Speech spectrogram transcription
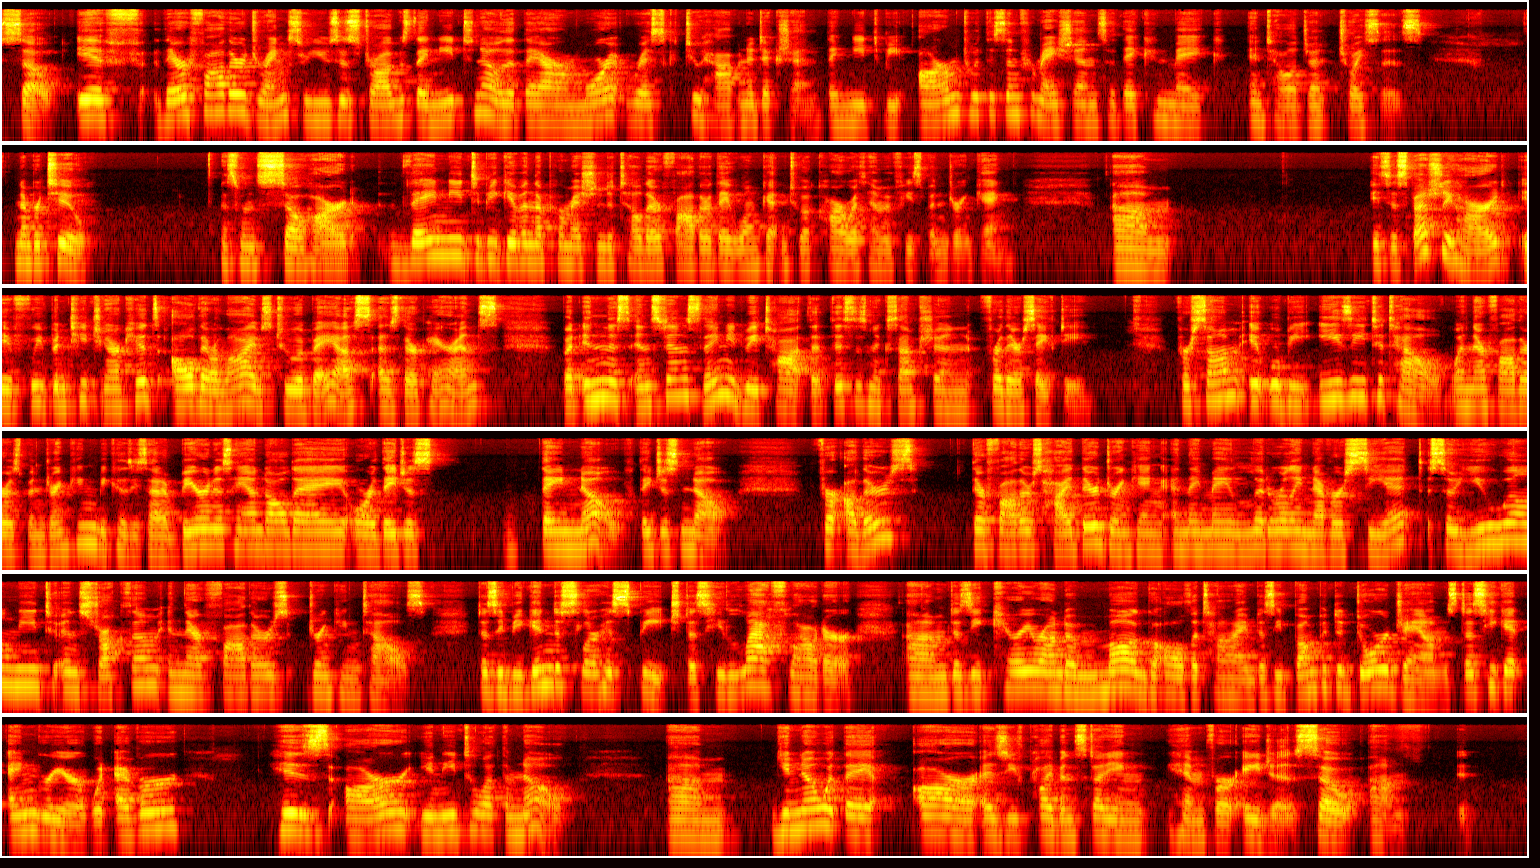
so, if their father drinks or uses drugs, they need to know that they are more at risk to have an addiction. They need to be armed with this information so they can make intelligent choices. Number two, This one's so hard. They need to be given the permission to tell their father they won't get into a car with him if he's been drinking. Um, it's especially hard if we've been teaching our kids all their lives to obey us as their parents. But in this instance, they need to be taught that this is an exception for their safety. For some, it will be easy to tell when their father has been drinking because he's had a beer in his hand all day, or they just, they know, they just know. For others, their fathers hide their drinking and they may literally never see it. So you will need to instruct them in their father's drinking tells. Does he begin to slur his speech? Does he laugh louder? Um, does he carry around a mug all the time? Does he bump into door jambs? Does he get angrier? Whatever his are, you need to let them know. Um, you know what they are as you've probably been studying him for ages. So, um,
